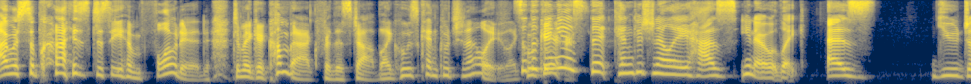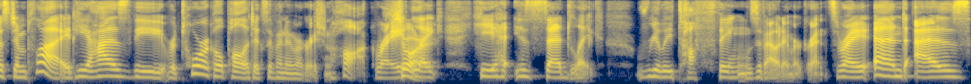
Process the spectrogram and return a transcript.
I was surprised to see him floated to make a comeback for this job. Like, who's Ken Cuccinelli? Like, so the thing is that Ken Cuccinelli has, you know, like as you just implied, he has the rhetorical politics of an immigration hawk, right? Sure. Like he has said like really tough things about immigrants, right? And as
